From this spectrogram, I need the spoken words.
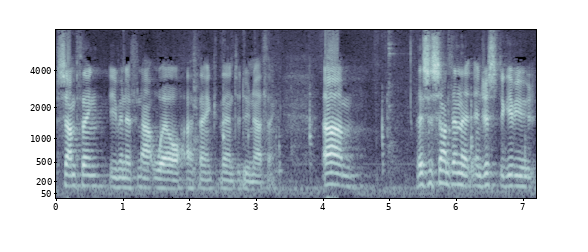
something, even if not well, I think, than to do nothing. Um, this is something that, and just to give you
